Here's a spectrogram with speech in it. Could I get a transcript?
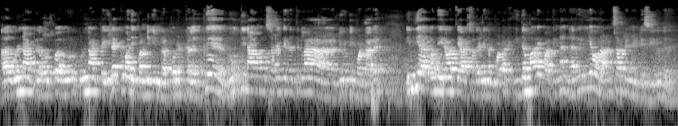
அதாவது உள்நாட்டில் உட்ப உள்- உள்நாட்டில் இறக்குமதி பண்ணுகின்ற பொருட்களுக்கு நூற்றி நாற்பது சதவீதத்துக்குலாம் டியூட்டி போட்டார். இந்தியாவுக்கு வந்து இருபத்தி ஆறு சதவீதம் போட்டார். இந்த மாதிரி பார்த்தீங்கன்னா நிறைய ஒரு அன்சர்டனிட்டிஸ் இருந்தது.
